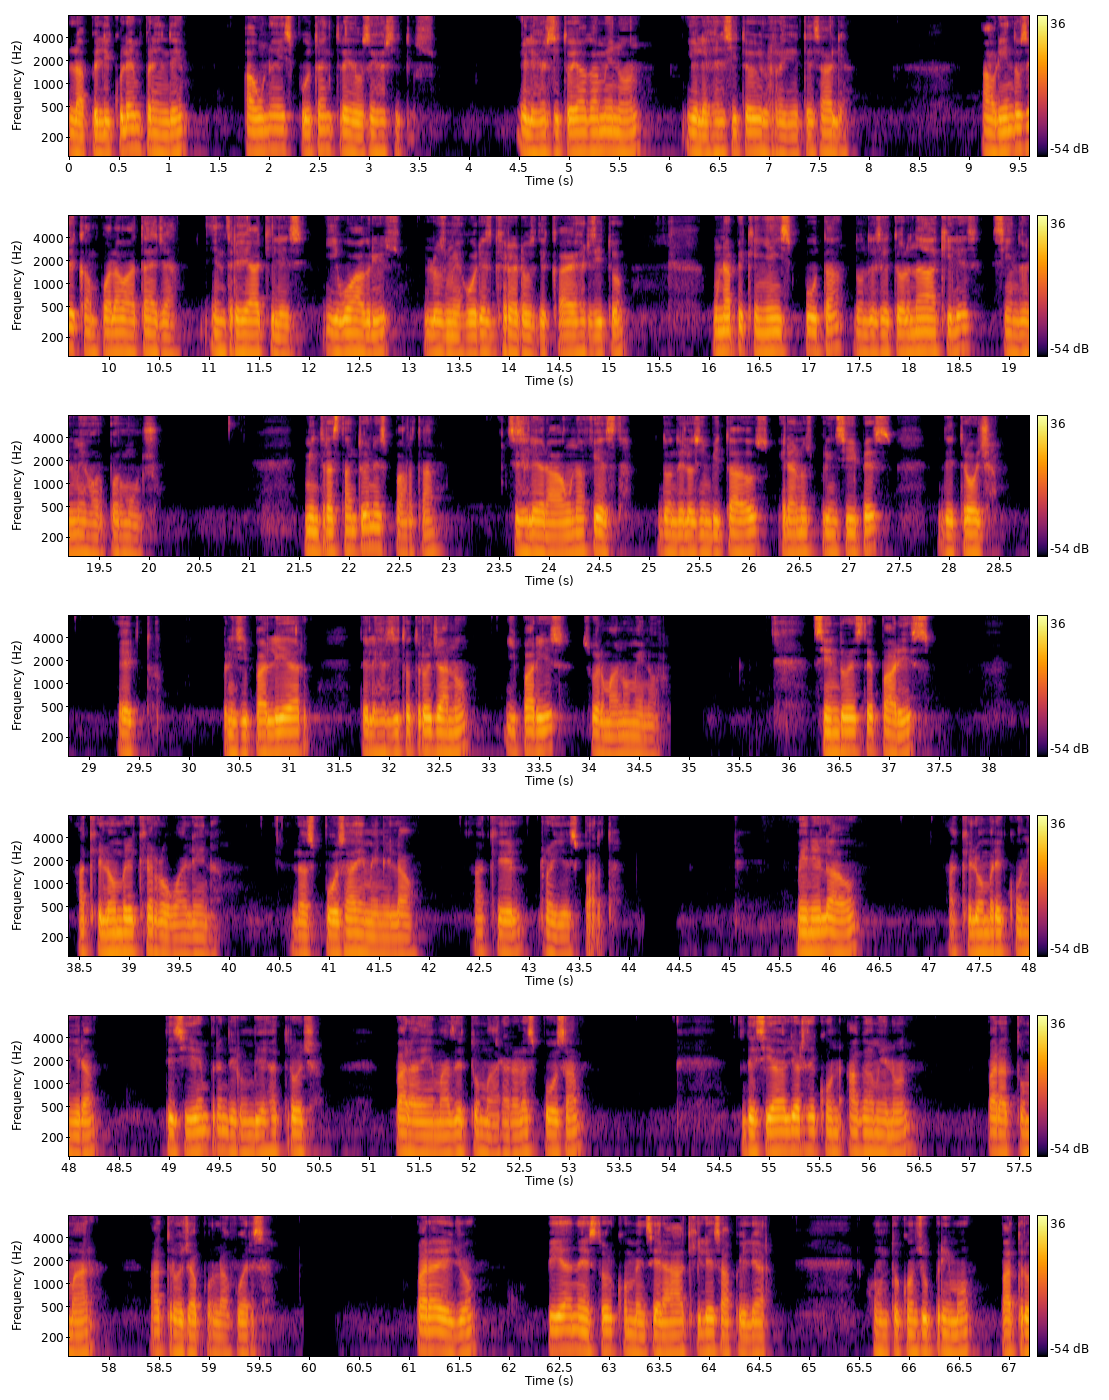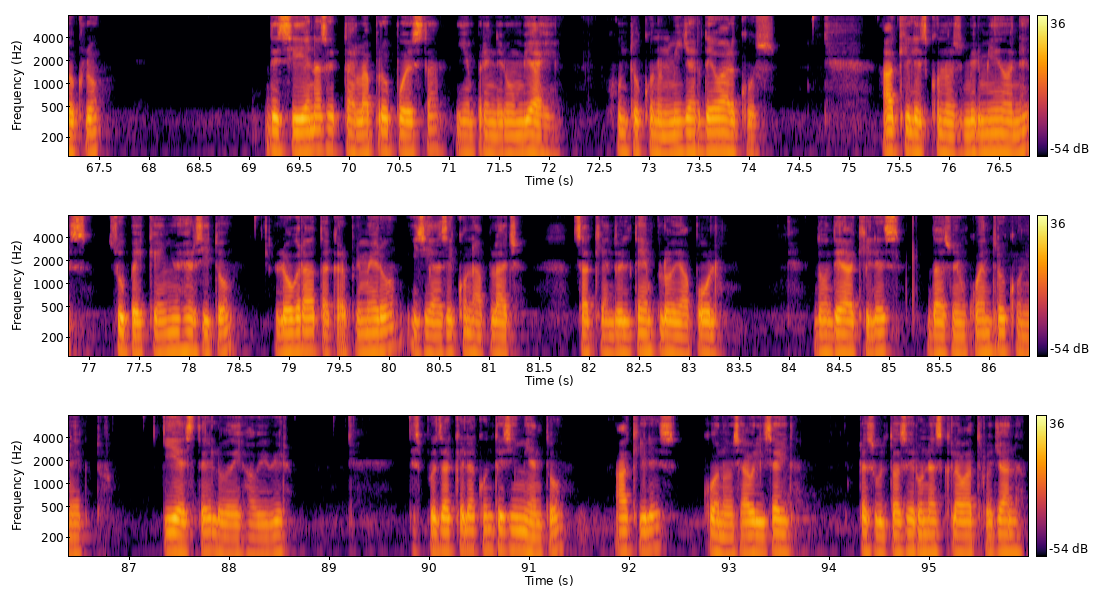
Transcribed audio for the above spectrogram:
La película emprende a una disputa entre dos ejércitos, el ejército de Agamenón y el ejército del rey de Tesalia, abriéndose campo a la batalla entre Aquiles y Boagrius, los mejores guerreros de cada ejército, una pequeña disputa donde se torna Aquiles siendo el mejor por mucho. Mientras tanto en Esparta se celebraba una fiesta donde los invitados eran los príncipes de Troya, Héctor, principal líder del ejército troyano, y París, su hermano menor. Siendo este París aquel hombre que robó a Helena, la esposa de Menelao, aquel rey de Esparta. Menelao, aquel hombre con ira, decide emprender un viaje a Troya para además de tomar a la esposa, decide aliarse con Agamenón para tomar a Troya por la fuerza. Para ello, pide a Néstor convencer a Aquiles a pelear. Junto con su primo, Patroclo, deciden aceptar la propuesta y emprender un viaje, junto con un millar de barcos. Aquiles con los mirmidones, su pequeño ejército, logra atacar primero y se hace con la playa, saqueando el templo de Apolo, donde Aquiles da su encuentro con Héctor, y éste lo deja vivir. Después de aquel acontecimiento, Aquiles conoce a Briseida, resulta ser una esclava troyana,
